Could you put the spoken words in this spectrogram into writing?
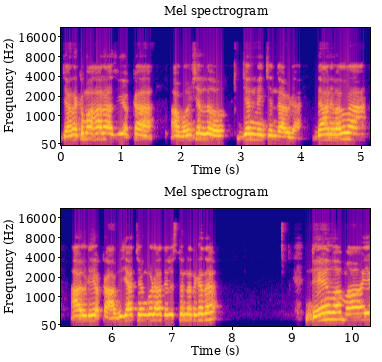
జనక మహారాజు యొక్క ఆ వంశంలో జన్మించింది ఆవిడ. దానివల్ల ఆవిడ యొక్క అభిజాత్యం కూడా తెలుస్తున్నది కదా. దేవమాయ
